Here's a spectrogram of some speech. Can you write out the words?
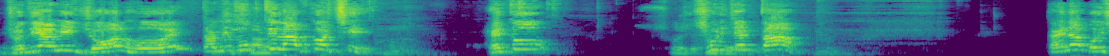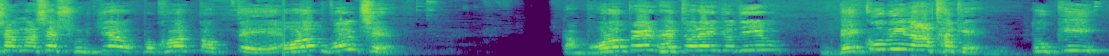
যদি আমি জল হই তো আমি মুক্তি লাভ করছি। হেতু সূর্যের তাপ। তাই না? বৈশাখ মাসে সূর্যের প্রখর তপ্তে বরফ গলছে। তা বরফের ভেতরে যদি বেকুবি না থাকে তো কি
